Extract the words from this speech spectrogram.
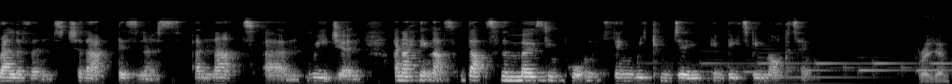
relevant to that business and that um, region. And I think that's that's the most important thing we can do in B2B marketing. Brilliant,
